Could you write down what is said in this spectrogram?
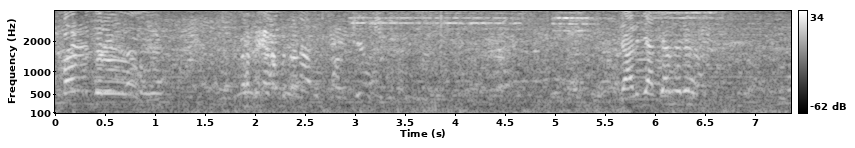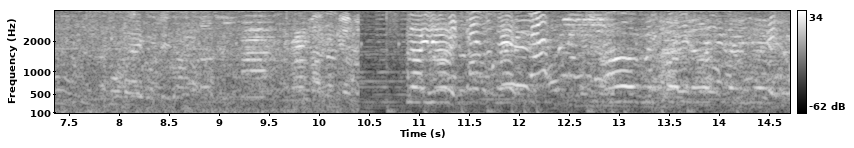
ਬੰਦ ਕਰੋ ਚੱਲ ਜਾਤਾ ਮੇਰੇ। ਬੰਦ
